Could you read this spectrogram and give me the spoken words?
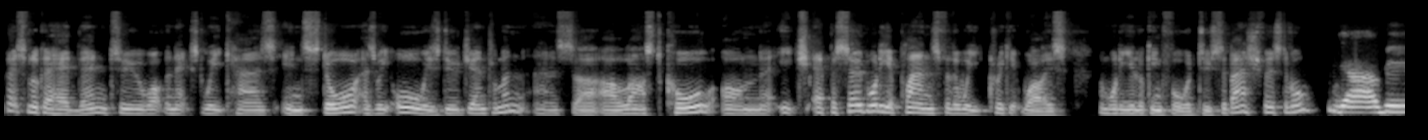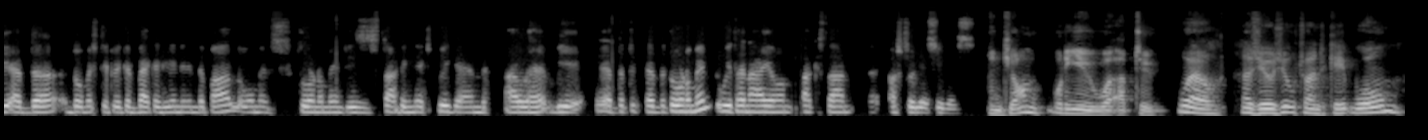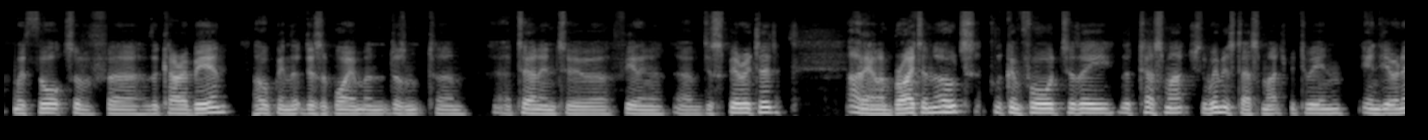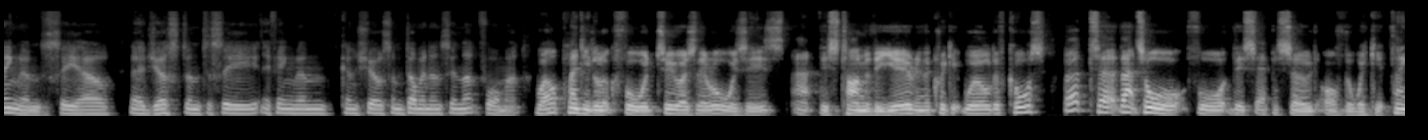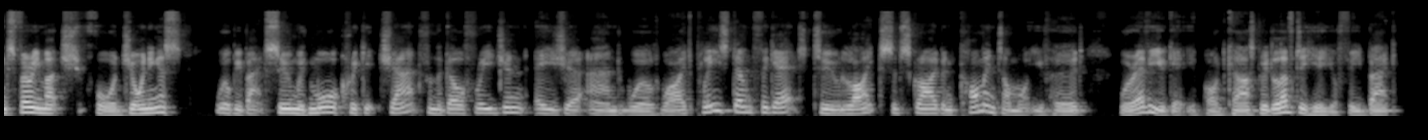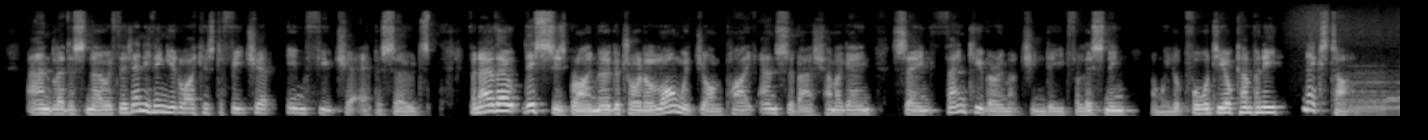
Let's look ahead then to what the next week has in store, as we always do, gentlemen, as uh, our last call on each episode. What are your plans for the week, cricket wise? And what are you looking forward to? Subas, first of all? Yeah, I'll be at the domestic cricket back again in Nepal. The women's tournament is starting next week, and I'll have, be at the, at the tournament with an eye on Pakistan Australia series. And Jon, what are you uh, up to? Well, as usual, trying to keep warm with thoughts of uh, the Caribbean, hoping that disappointment doesn't um, uh, turn into feeling um, dispirited. I think on a brighter note, looking forward to the, the test match, the women's test match between India and England to see how they adjust and to see if England can show some dominance in that format. Well, plenty to look forward to, as there always is at this time of the year in the cricket world, of course. But uh, that's all for this episode of The Wicket. Thanks very much for joining us. We'll be back soon with more cricket chat from the Gulf region, Asia, and worldwide. Please don't forget to like, subscribe, and comment on what you've heard wherever you get your podcast. We'd love to hear your feedback and let us know if there's anything you'd like us to feature in future episodes. For now, though, this is Brian Murgatroyd along with Jon Pike and Subas Humagain saying thank you very much indeed for listening, and we look forward to your company next time.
